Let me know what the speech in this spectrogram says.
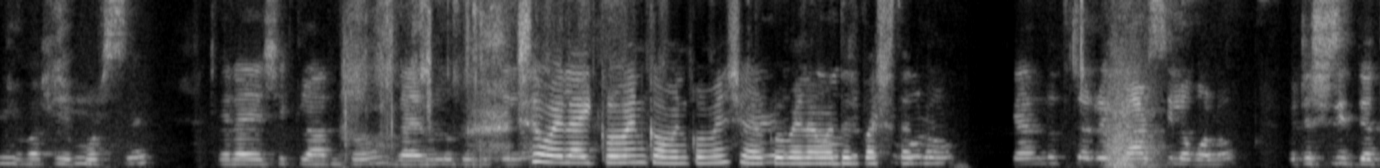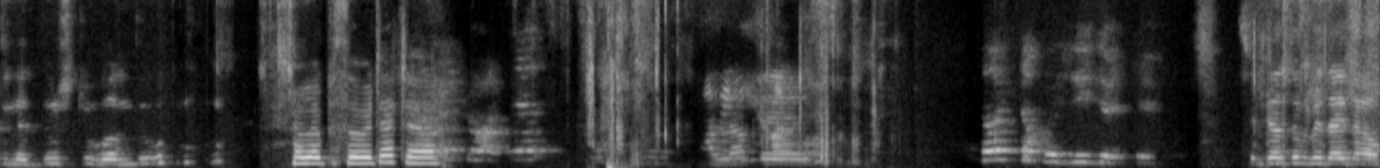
সবাই শুয়ে পড়ছে। এরা এসে ক্লান্ত গায়ে হলুদ সবাই লাইক করবেন কমেন্ট করবেন শেয়ার করবেন আমাদের পাশে থাকবেন। গায়ে হলুদটা কার ছিল বলো? ওটা সিদ্ধা তুলে দুষ্টু বন্ধু। আল্লাহ হাফিজ সবাই টাটা। আল্লাহ হাফেজ। সিদ্ধা তুল বিদায় দাও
